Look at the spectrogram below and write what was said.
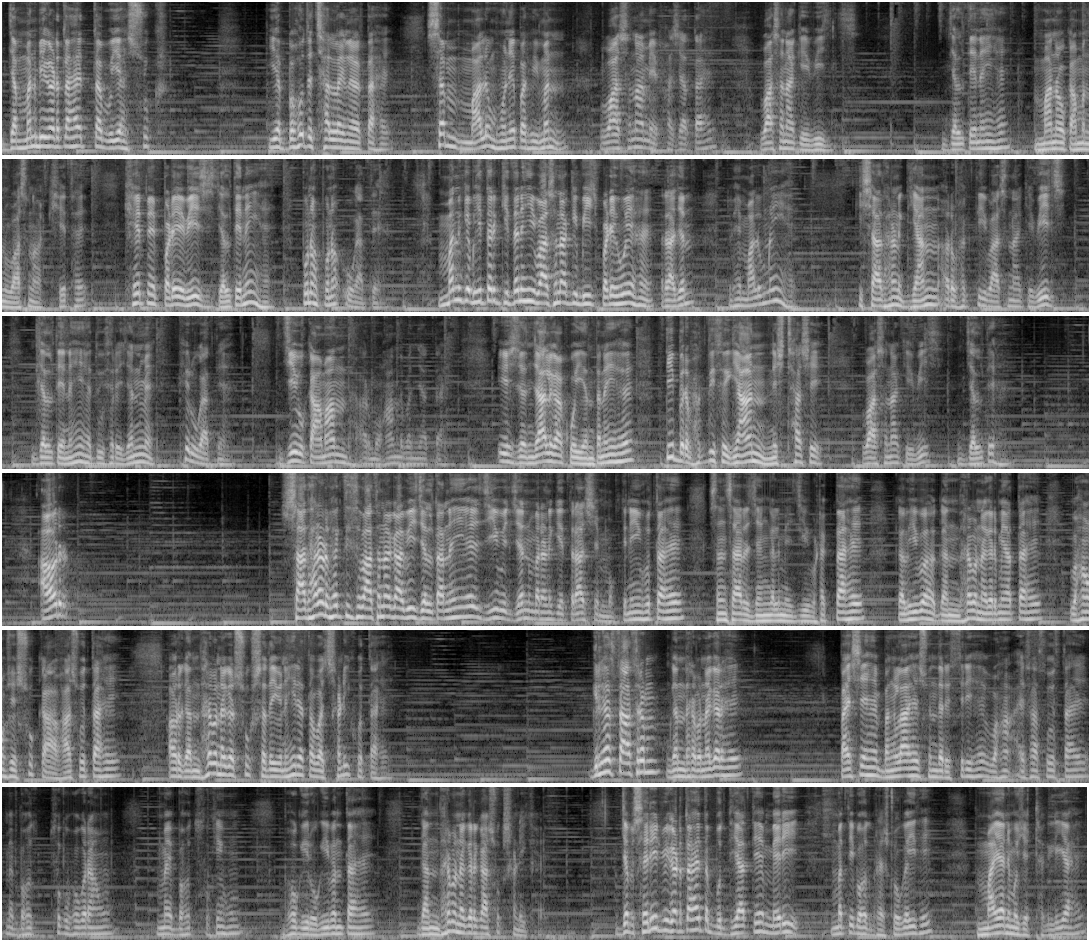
जब मन बिगड़ता है, तब यह सुख, यह बहुत अच्छा लगने लगता है। सब मालूम होने पर भी मन वासना में फंस जाता है। वासना के बीज जलते नहीं हैं। मानव का मन वासना खेत है। खेत में पड़े बीज जलते नहीं हैं। पुनः पुनः उगाते हैं। मन के भीतर कितने ही वासना के बीज पड़े हुए हैं, राजन, तुम्हें मालूम नहीं है कि साधारण ज्ञान और भक्ति वासना के बीज जलते नहीं हैं, दूसरे जन्म में फिर उगाते हैं। जीव कामांध और मोहांध बन जाता है। इस जंजाल का कोई अंत नहीं है। तीव्र भक्ति से ज्ञान निष्ठा से वासना के बीज जलते हैं। और साधारण व्यक्ति से वासना का भी जलता नहीं है। जीव जन्म मरण के त्रास से मुक्त नहीं होता है। संसार जंगल में जीव भटकता है। कभी वह गंधर्व नगर में आता है। वहाँ उसे सुख का आभास होता है। और गंधर्व नगर सुख सदैव नहीं रहता, वह क्षणिक होता है। गृहस्थ आश्रम गंधर्व नगर है। पैसे हैं, बंगला है, सुंदर स्त्री है। वहाँ ऐसा सोचता है, मैं बहुत सुख भोग रहा हूँ। मैं बहुत सुखी हूँ। भोगी रोगी बनता है, गंधर्व नगर का सुख क्षणिक है। जब शरीर बिगड़ता है, तब बुद्धि आती है, मेरी मति बहुत भ्रष्ट हो गई थी, माया ने मुझे ठग लिया है।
